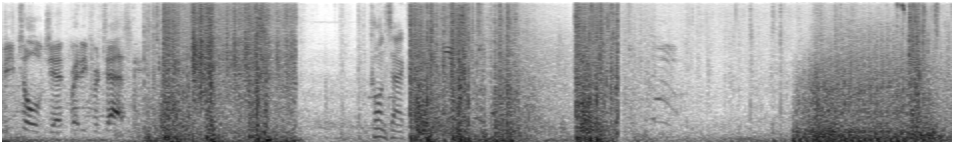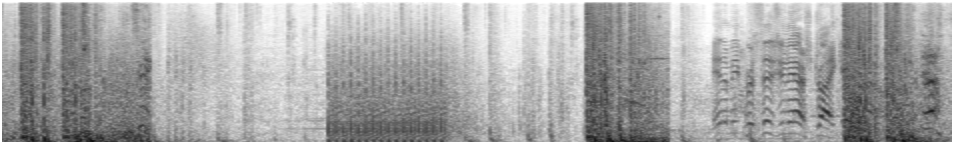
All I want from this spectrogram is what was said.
VTOL jet ready for tasking. Contact. Precision airstrike inbound.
